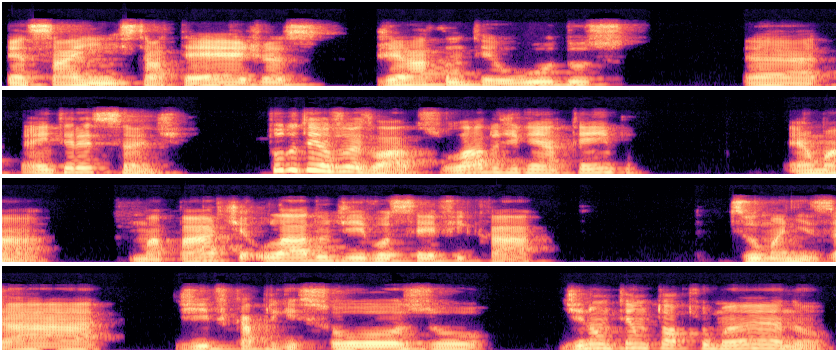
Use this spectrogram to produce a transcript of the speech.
pensar em estratégias, gerar conteúdos. É, é interessante. Tudo tem os dois lados. O lado de ganhar tempo é uma, uma parte, o lado de você ficar desumanizar, de ficar preguiçoso, de não ter um toque humano.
